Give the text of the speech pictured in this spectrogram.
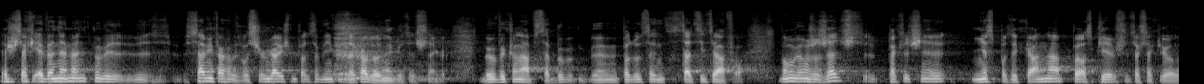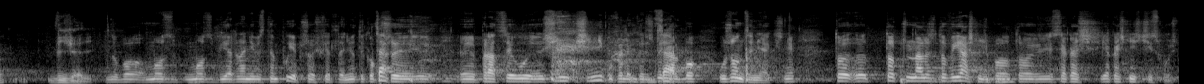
jakiś taki ewenement, mówię, y, sami fachowcy, ściągaliśmy pracowników zakładu energetycznego, był wykonawca, był y, producent stacji trafo. No mówią, że rzecz praktycznie niespotykana, po raz pierwszy coś takiego widzieli. No bo moc, moc bierna nie występuje przy oświetleniu, tylko Tak. przy y, pracy sil- silników elektrycznych Tak. albo urządzeń jakichś, nie? To, to należy to wyjaśnić, bo to jest jakaś, jakaś nieścisłość.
